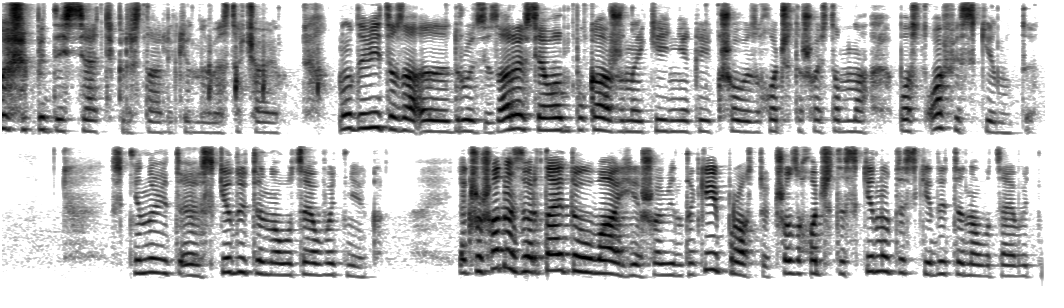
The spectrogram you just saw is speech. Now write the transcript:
Ой, ще 50 кристаліків не вистачає. Ну, дивіться, е, друзі, зараз я вам покажу, на який нік, якщо ви захочете щось там на пост-офіс скинути. Скинуйте, е, скидуйте на оцей от. Якщо що, не звертайте уваги, що він такий просто. Якщо захочете скинути, скидайте на оцей от.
